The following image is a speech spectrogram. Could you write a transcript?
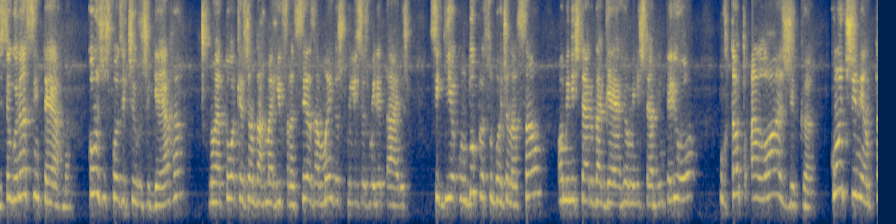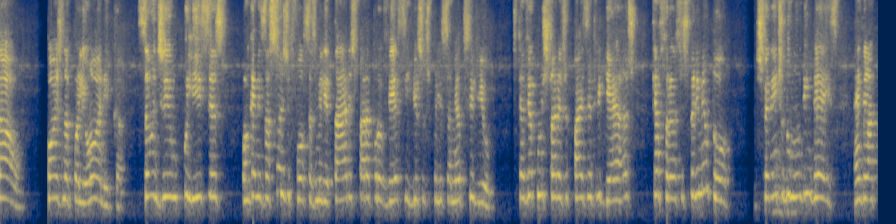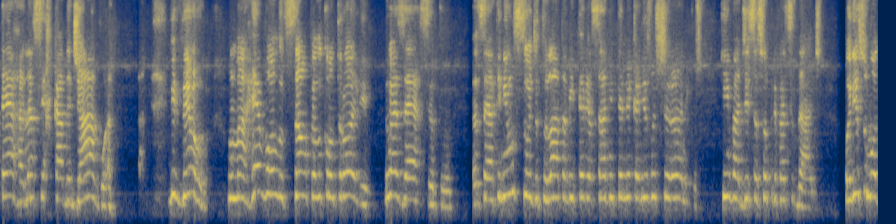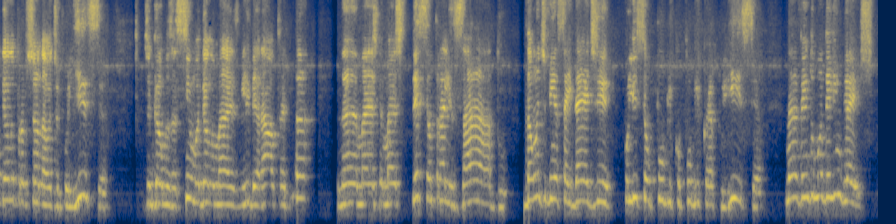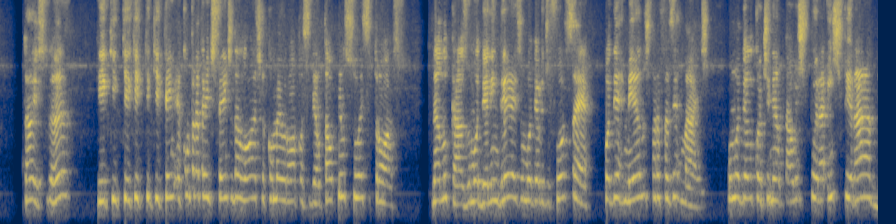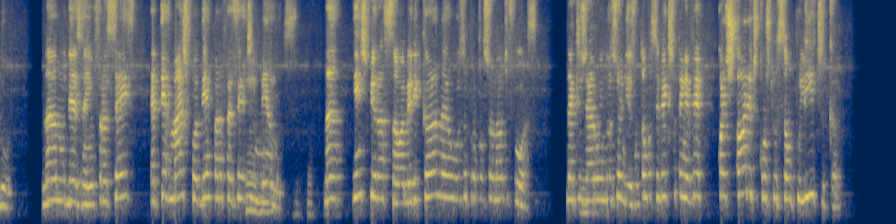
de segurança interna, com os dispositivos de guerra. Não é à toa que a gendarmerie francesa, a mãe das polícias militares, seguia com dupla subordinação ao Ministério da Guerra e ao Ministério do Interior. Portanto, a lógica continental pós-napoleônica são de polícias organizações de forças militares para prover serviços de policiamento civil. Isso tem a ver com uma história de paz entre guerras que a França experimentou, diferente do mundo inglês. A Inglaterra, né, cercada de água, viveu uma revolução pelo controle do exército, tá certo? E nenhum súdito lá estava interessado em ter mecanismos tirânicos que invadissem a sua privacidade. Por isso, o modelo profissional de polícia, digamos assim, o um modelo mais liberal, né, mais, mais descentralizado. Da onde vem essa ideia de polícia é o público, o público é a polícia? Né, vem do modelo inglês. Então, isso, né? que, que, que, que, tem, é completamente diferente da lógica como a Europa Ocidental pensou esse troço. Né? No caso, o modelo inglês, o modelo de força é poder menos para fazer mais. O modelo continental inspirado né, no desenho francês é ter mais poder para fazer de uhum. menos. Né? E a inspiração americana é o uso proporcional de força, né, que gera um ilusionismo. Então, você vê que isso tem a ver com a história de construção política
